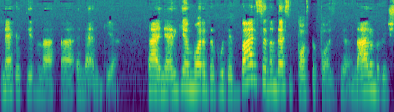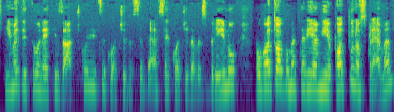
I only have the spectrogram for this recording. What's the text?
negativna a, energija. Ta energija mora da bude bar 70% pozitivna. Naravno, vi ćete imati tu neke začkoljice koje će da se dese, koje će da vas brinu, pogotovo ako materijal nije potpuno spreman,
